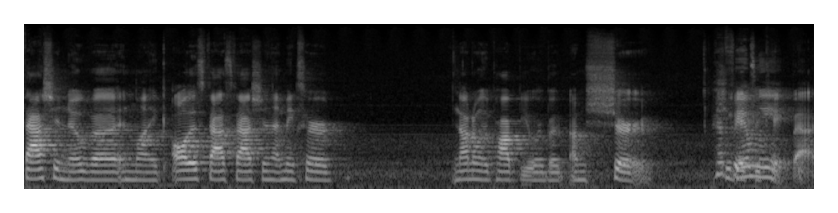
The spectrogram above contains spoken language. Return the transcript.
Fashion Nova and like all this fast fashion that makes her not only popular, but I'm sure Her she family- gets a kickback.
